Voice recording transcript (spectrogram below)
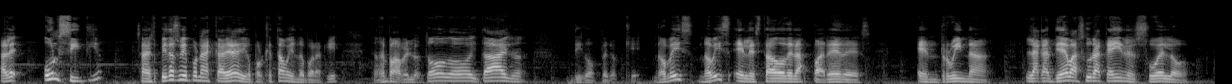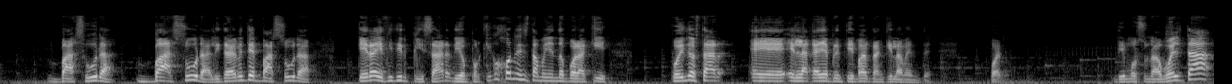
¿Vale? Un sitio. O sea, empiezo a subir por una escalera y digo, ¿por qué estamos yendo por aquí? Entonces, para verlo todo y tal. Digo, ¿pero qué? ¿No veis, ¿No veis el estado de las paredes en ruina? La cantidad de basura que hay en el suelo. Basura, basura, literalmente basura. Que era difícil pisar. Digo, ¿por qué cojones estamos yendo por aquí? Pudiendo estar eh, en la calle principal tranquilamente. Bueno, dimos una vuelta.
